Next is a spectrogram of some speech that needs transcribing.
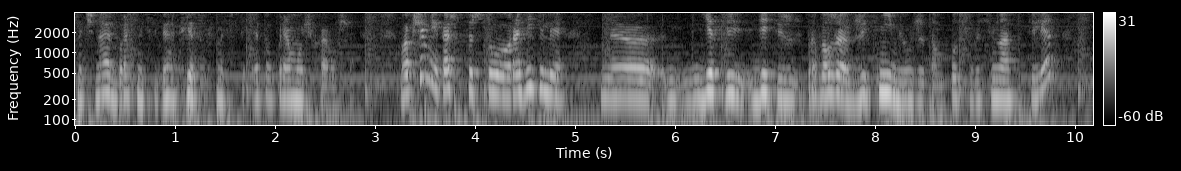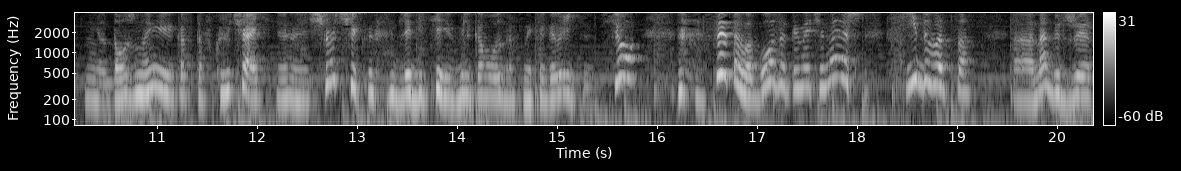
начинают брать на себя ответственность. Это прям очень хорошее. Вообще, мне кажется, что родители, э, если дети продолжают жить с ними уже там после 18 лет, должны как-то включать э, счетчик для детей великовозрастных и говорить, все, с этого года ты начинаешь скидываться Э, на бюджет,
